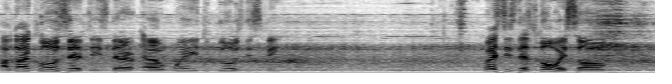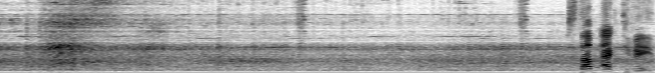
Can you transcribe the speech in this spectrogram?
How do I close it? Is there a way to close this thing? Well, since there's no way, so... Stop activate.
